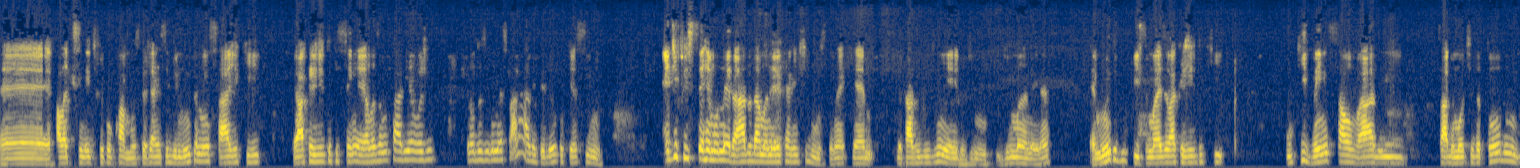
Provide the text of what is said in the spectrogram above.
é, fala que se identificou com a música, eu já recebi muita mensagem que eu acredito que sem elas eu não estaria hoje produzindo minhas paradas, entendeu? Porque, assim, é difícil ser remunerado da maneira que a gente busca, né? Que é no caso do dinheiro, de, de money, né? É muito difícil, mas eu acredito que o que vem salvar e, sabe, motiva todo,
